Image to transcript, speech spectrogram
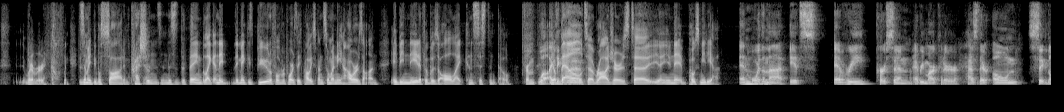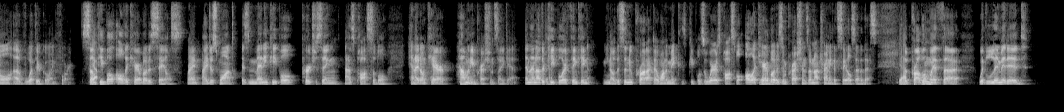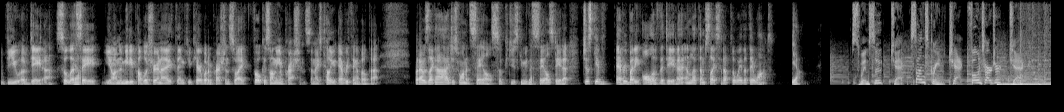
whatever this is how many people saw it impressions yeah. and this is the thing but like and they they make these beautiful reports they probably spend so many hours on it'd be neat if it was all like consistent though from well, you know, Bell the, to Rogers to you know, you Postmedia and more than that it's every person, every marketer has their own signal of what they're going for. Some yeah. people, all they care about is sales, right? I just want as many people purchasing as possible, and I don't care how many impressions I get. And then other yeah. people are thinking, you know, this is a new product. I want to make people as aware as possible. All I care yeah. about is impressions. I'm not trying to get sales out of this. The problem with uh, with limited view of data. So let's yeah. say, you know, I'm the media publisher and I think you care about impressions. So I focus on the impressions and I tell you everything about that. But I was like, ah, I just wanted sales. So could you just give me the sales data? Just give everybody all of the data and let them slice it up the way that they want. Yeah. Swimsuit? Check. Sunscreen? Check. Phone charger? Check.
